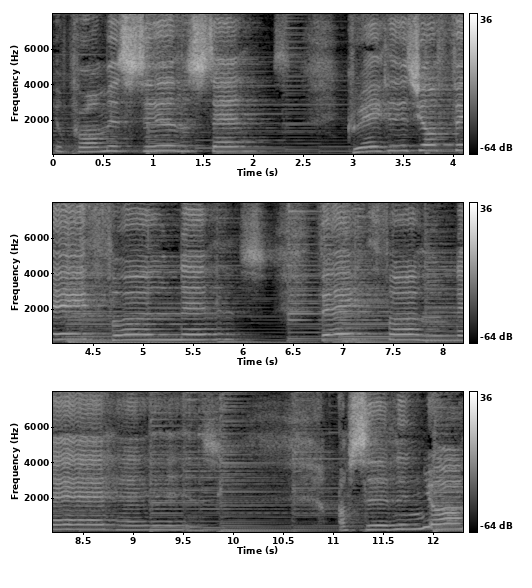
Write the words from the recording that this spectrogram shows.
Your promise still stands. Great is your faithfulness. I'm still in your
